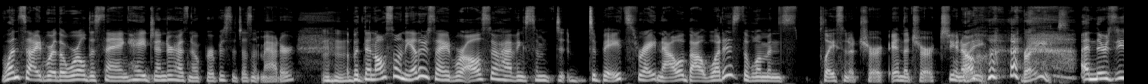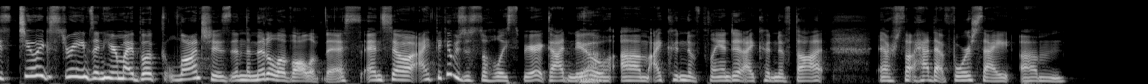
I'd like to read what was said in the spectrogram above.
one side where the world is saying, "Hey, gender has no purpose; it doesn't matter." Mm-hmm. But then also on the other side, we're also having some d- debates right now about what is the woman's place in a church in the church you know right, right. and there's these two extremes and here my book launches in the middle of all of this and so i think it was just the holy spirit god knew yeah. um, i couldn't have planned it i couldn't have thought or had that foresight um,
